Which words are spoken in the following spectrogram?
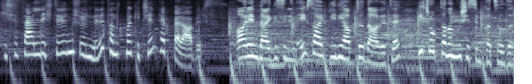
kişiselleştirilmiş ürünleri tanıtmak için hep beraberiz. Alem dergisinin ev sahipliğini yaptığı davete birçok tanınmış isim katıldı.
